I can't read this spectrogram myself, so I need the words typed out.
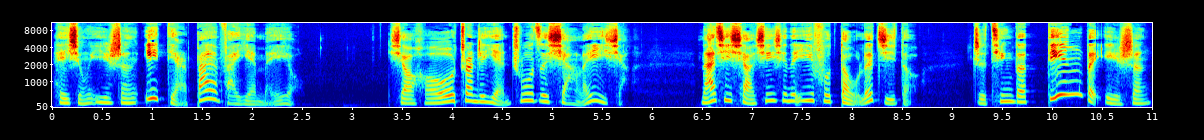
黑熊医生一点办法也没有。小猴转着眼珠子想了一想，拿起小星星的衣服抖了几抖，只听得“叮”的一声，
